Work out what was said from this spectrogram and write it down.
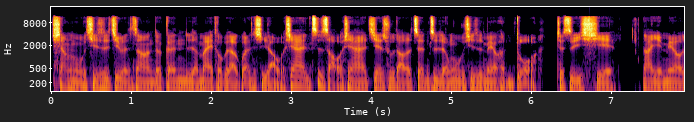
项目，其实基本上都跟人脉脱不了关系啊。我现在至少我现在接触到的政治人物其实没有很多，就是一些。那也没有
